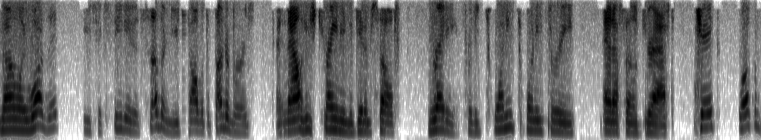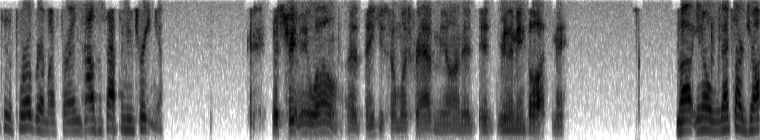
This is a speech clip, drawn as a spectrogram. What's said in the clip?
Not only was it, he succeeded at Southern Utah with the Thunderbirds, and now he's training to get himself ready for the 2023 NFL Draft. Jake, welcome to the program, my friend. How's this afternoon treating you? It's treating me well. Uh, thank you so much for having me on. It it really means a lot to me. Well, you know that's our job,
